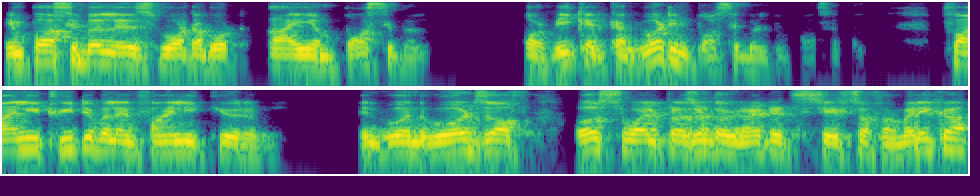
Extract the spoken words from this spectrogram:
impossible is what about I am possible, or we can convert impossible to possible. Finally treatable and finally curable in, in the words of erstwhile President of the United States of America,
